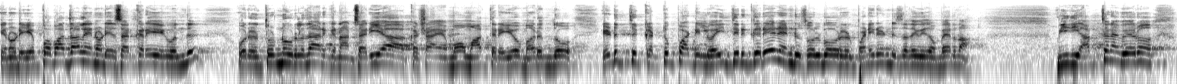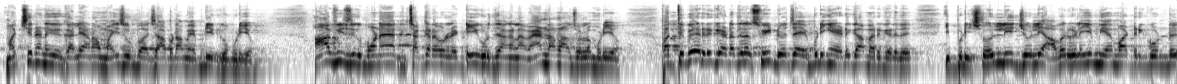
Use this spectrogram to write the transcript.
என்னுடைய எப்போ பார்த்தாலும் என்னுடைய சர்க்கரை வந்து ஒரு தொண்ணூறில் தான் இருக்குது நான் சரியாக கஷாயமோ மாத்திரையோ மருந்தோ எடுத்து கட்டுப்பாட்டில் வைத்திருக்கிறேன் என்று சொல்பவர்கள் பன்னிரெண்டு சதவீதம் பேர் தான். மீதி அத்தனை பேரும் மச்சினனுக்கு கல்யாணம் மைசூர் பா சாப்பிடாம எப்படி இருக்க முடியும்? ஆஃபீஸுக்கு போனேன் சக்கரை உள்ள டீ கொடுத்தாங்கலாம் வேண்டாம்லாம் சொல்ல முடியும். பத்து பேர் இருக்க இடத்துல ஸ்வீட் வச்சா எப்படிங்க எடுக்காம இருக்கிறது? இப்படி சொல்லி சொல்லி அவர்களையும் ஏமாற்றிக்கொண்டு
